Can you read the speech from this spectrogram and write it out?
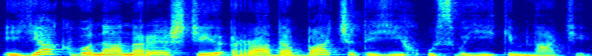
і як вона нарешті рада бачити їх у своїй кімнаті.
